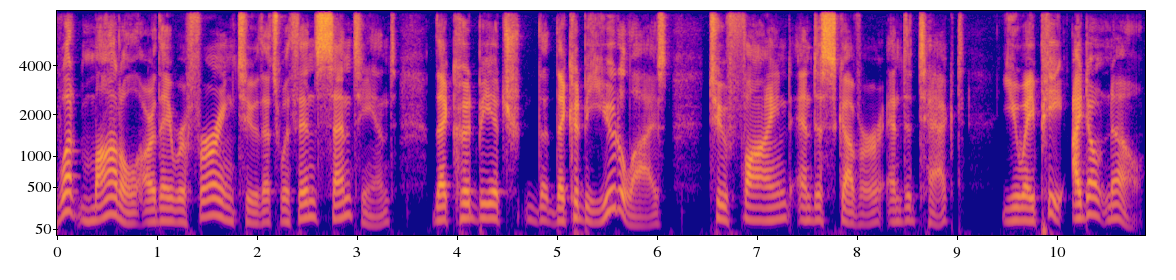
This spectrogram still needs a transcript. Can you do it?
What model are they referring to that's within sentient that could be a that could be utilized to find and discover and detect UAP? I don't know.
